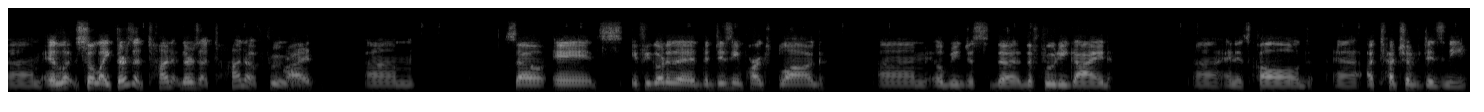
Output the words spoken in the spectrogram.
Um, it looks so like there's a ton. There's a ton of food. Right. Um, so it's if you go to the the Disney Parks blog, um, it'll be just the the foodie guide, uh, and it's called uh, A Touch of Disney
